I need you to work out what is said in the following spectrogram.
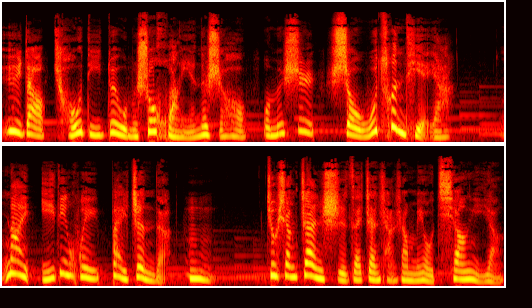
遇到仇敌对我们说谎言的时候，我们是手无寸铁呀，那一定会败阵的。嗯就像战士在战场上没有枪一样，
